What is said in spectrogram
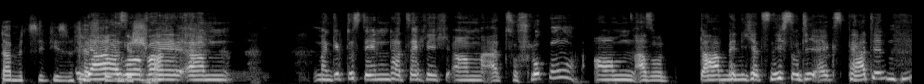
Damit sie diesen pfeffrigen ja, also Geschmack... Weil, ähm, man gibt es denen tatsächlich ähm, äh, zu schlucken. Ähm, also da bin ich jetzt nicht so die Expertin. Mhm.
